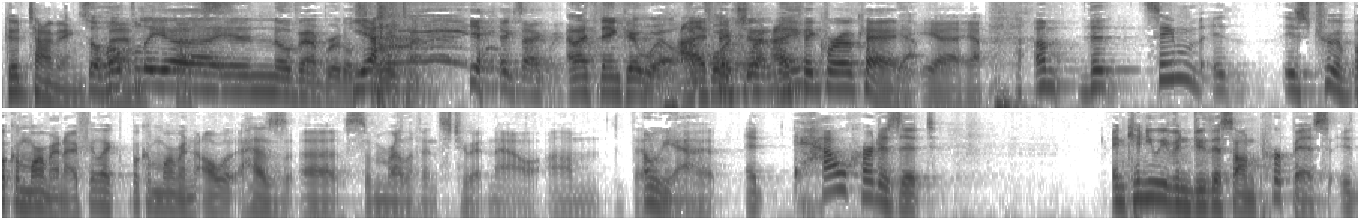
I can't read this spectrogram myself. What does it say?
Good timing. So hopefully, uh, in November it'll yeah. still be timely, yeah. Exactly. and I think it will. I think we're, Unfortunately, I think we're okay. Yeah. Yeah, yeah. Um, the same is true of Book of Mormon. I feel like Book of Mormon al- has uh, some relevance to it now. Um, that- Oh, yeah. uh, it, how hard is it? And can you even do this on purpose? It,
